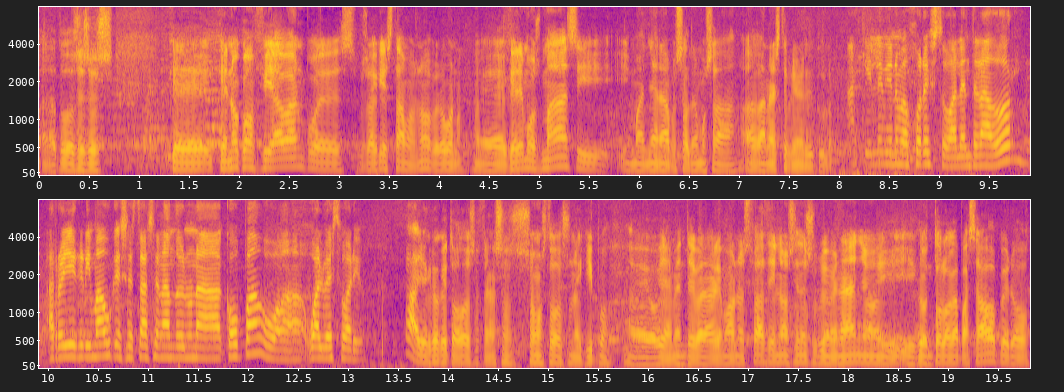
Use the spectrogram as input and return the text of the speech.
para todos esos que, que no confiaban, pues, pues aquí estamos, ¿no? Pero bueno, eh, queremos más y, y, mañana pues saldremos a, a, ganar este primer título. ¿A quién le viene mejor esto? ¿Al entrenador? ¿A Roger Grimau que se está cenando en una copa o, o al vestuario? Ah, yo creo que todos, al final somos, todos un equipo. Eh, obviamente para Grimau no es fácil, ¿no? Siendo su primer año y, y con todo lo que ha pasado, pero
